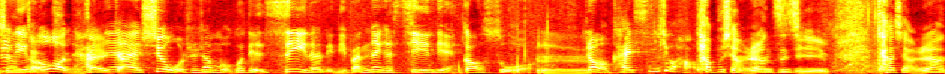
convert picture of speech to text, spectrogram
是你和想找我谈存在感。恋爱是用我身上某个点吸引了你，你把那个吸引点告诉我，嗯让我开心就好了。他不想让自己，他想让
